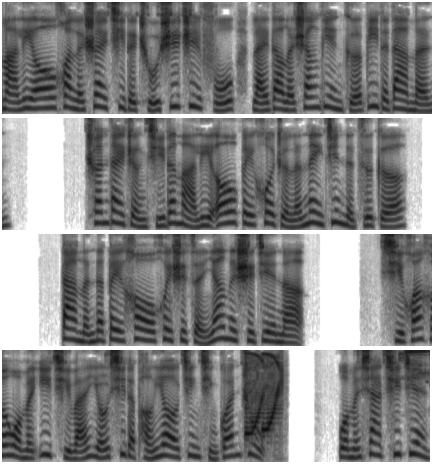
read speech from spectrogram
马里欧换了帅气的厨师制服，来到了商店隔壁的大门。穿戴整齐的马里欧被获准了内进的资格。大门的背后会是怎样的世界呢？喜欢和我们一起玩游戏的朋友，敬请关注。我们下期见。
